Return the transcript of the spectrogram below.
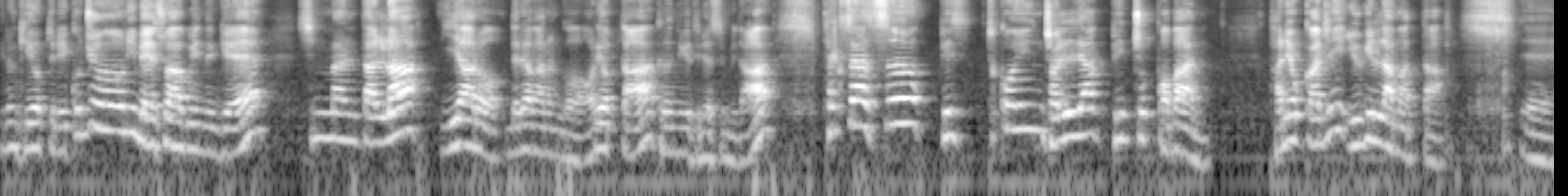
이런 기업들이 꾸준히 매수하고 있는 게 10만 달러 이하로 내려가는 거 어렵다. 그런 얘기 드렸습니다. 텍사스 비트코인 전략 비축 법안 발효까지 6일 남았다. 예.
